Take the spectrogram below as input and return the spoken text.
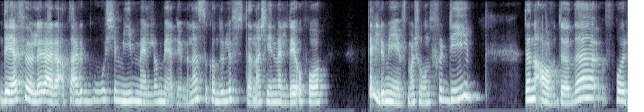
Det jeg føler er at er det god kjemi mellom mediumene, så kan du løfte energien veldig og få veldig mye informasjon. Fordi den avdøde, for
